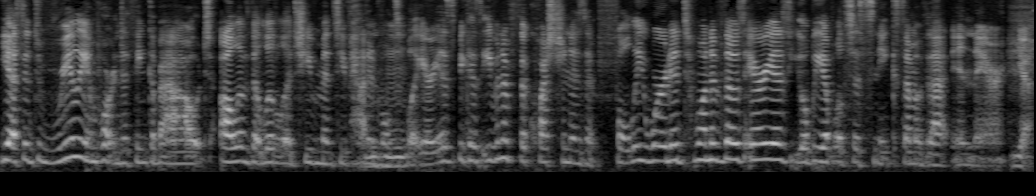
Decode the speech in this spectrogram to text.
Yes, it's really important to think about all of the little achievements you've had in Mhm. multiple areas because even if the question isn't fully worded to one of those areas, you'll be able to sneak some of that in there. yes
